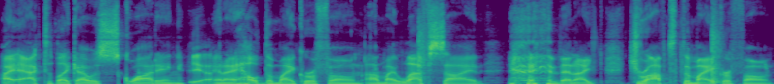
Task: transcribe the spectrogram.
I acted like I was squatting Yeah. and I held the microphone on my left side and then I dropped the microphone.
